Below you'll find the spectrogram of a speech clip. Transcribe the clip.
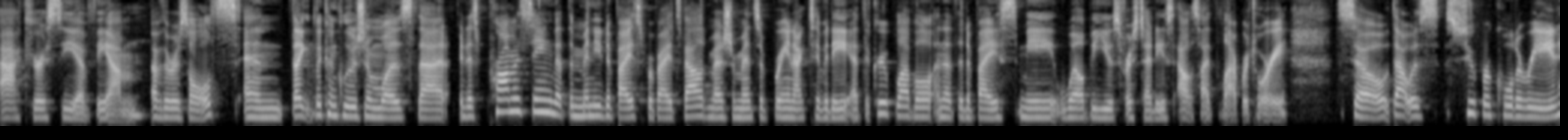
accuracy of the um of the results. And like the conclusion was that it is promising that the Mendi device provides valid measurements of brain activity at the group level and that the device may well be used for studies outside the laboratory. So that was super cool to read.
